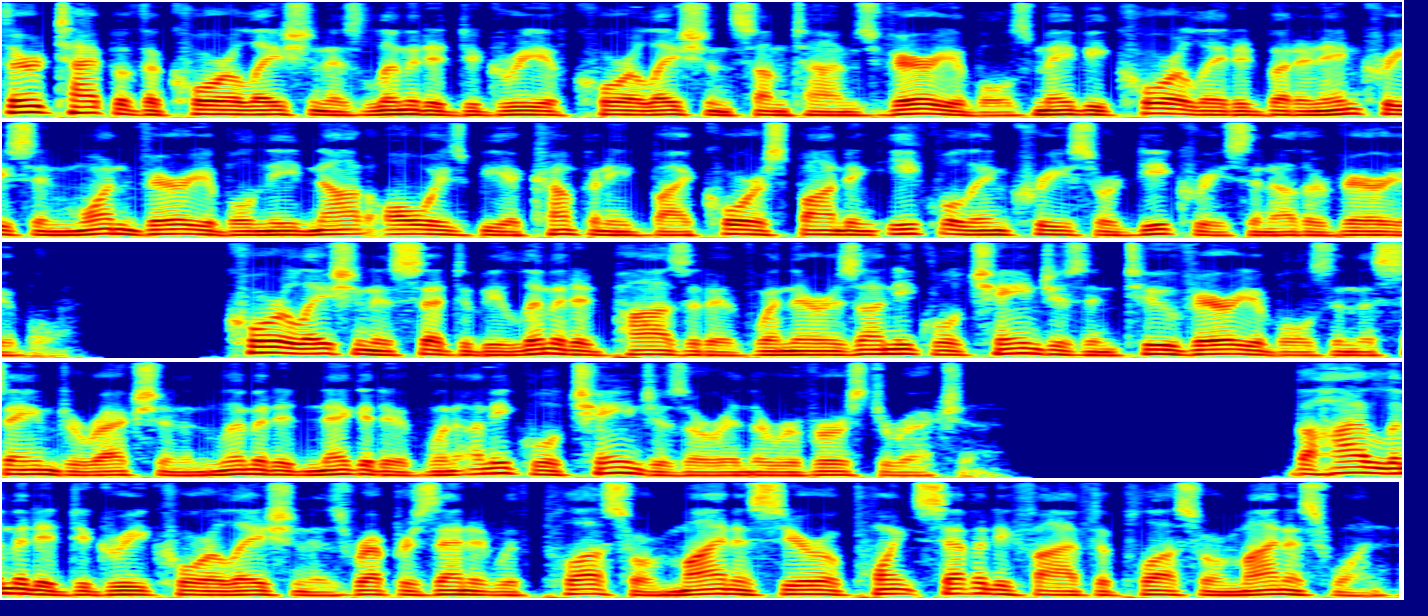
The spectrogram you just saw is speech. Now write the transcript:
Third type of the correlation is limited degree of correlation. Sometimes variables may be correlated, but an increase in one variable need not always be accompanied by corresponding equal increase or decrease in other variable. Correlation is said to be limited positive when there is unequal changes in two variables in the same direction and limited negative when unequal changes are in the reverse direction. The high limited degree correlation is represented with plus or minus 0.75 to plus or minus 1.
